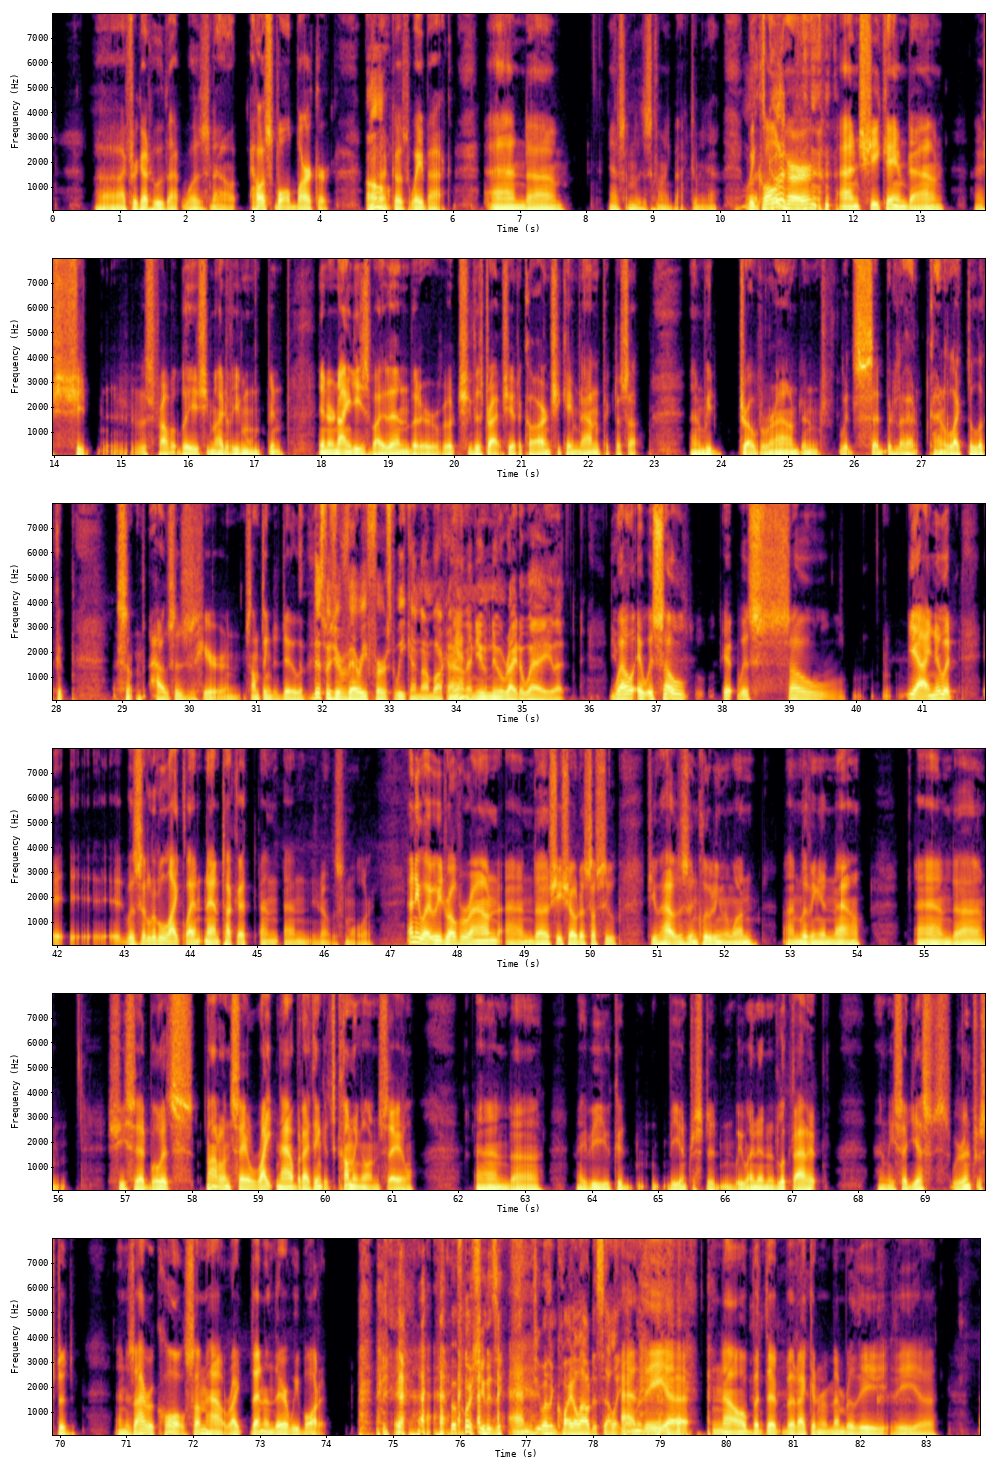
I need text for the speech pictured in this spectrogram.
Uh, I forget who that was now. Alice Ball Barker. Oh, That goes way back. And um, yeah, some of this is coming back to me now. we called good. her, and she came down. Uh, She was probably she might have even been in her nineties by then, but her but she was driving. She had a car, and she came down and picked us up, and we drove around and we said we'd kind of like to look at some houses here and something to do. this was your very first weekend on Block Island, Yeah. and you knew right away that. well, it was so. It was so. Yeah, I knew it. It, it was a little like Nantucket, and and you know smaller. Anyway, we drove around, and uh, she showed us a few few houses, including the one I'm living in now. And um, she said, "Well, it's not on sale right now, but I think it's coming on sale." And uh, maybe you could be interested. And we went in and looked at it, and we said, yes, we're interested. And as I recall, somehow, right then and there, we bought it. before she was, And- she wasn't quite allowed to sell it. Yet, and the uh, no, but the but I can remember the the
